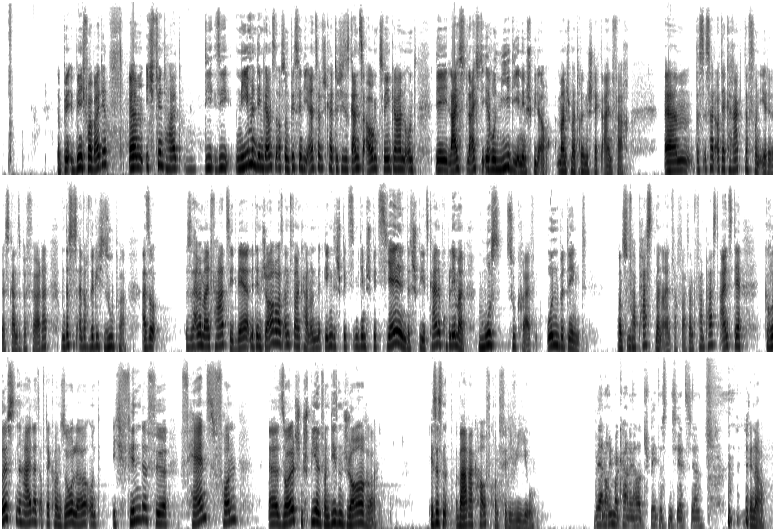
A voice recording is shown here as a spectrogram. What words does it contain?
Da bin bin ich voll bei dir. Ähm, ich finde halt, die, sie nehmen dem Ganzen auch so ein bisschen die Ernsthaftigkeit durch dieses ganze Augenzwinkern und die leicht, leichte Ironie, die in dem Spiel auch manchmal drin steckt, einfach. Ähm, das ist halt auch der Charakter von ihr, der das Ganze befördert. Und das ist einfach wirklich super. Also, das ist einmal mein Fazit. Wer mit dem Genre was anfangen kann und mit, gegen das Spez mit dem Speziellen des Spiels keine Probleme hat, muss zugreifen. Unbedingt. Sonst verpasst man einfach was. Man verpasst eins der größten Highlights auf der Konsole und ich finde für Fans von äh, solchen Spielen, von diesem Genre, ist es ein wahrer Kaufgrund für die Wii U. Wer noch immer keine hat, spätestens jetzt, ja. Genau.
